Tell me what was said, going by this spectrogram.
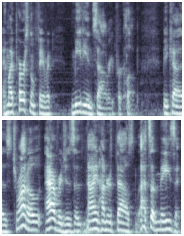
and my personal favorite, median salary per club, because Toronto averages at nine hundred thousand. That's amazing.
